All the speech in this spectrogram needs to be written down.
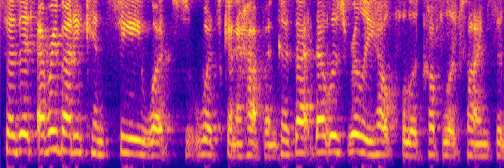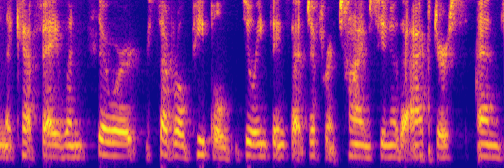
So that everybody can see what's what's going to happen, because that, that was really helpful a couple of times in the cafe when there were several people doing things at different times. You know, the actors and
